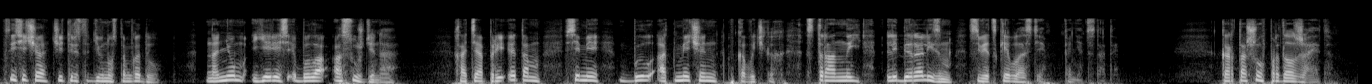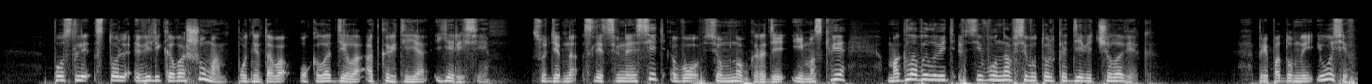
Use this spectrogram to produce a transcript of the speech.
в 1490 году. На нем ересь была осуждена, хотя при этом всеми был отмечен, в кавычках, странный либерализм светской власти. Конец статы. Карташов продолжает. После столь великого шума, поднятого около дела открытия ереси, судебно-следственная сеть во всем Новгороде и Москве могла выловить всего-навсего только 9 человек. Преподобный Иосиф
